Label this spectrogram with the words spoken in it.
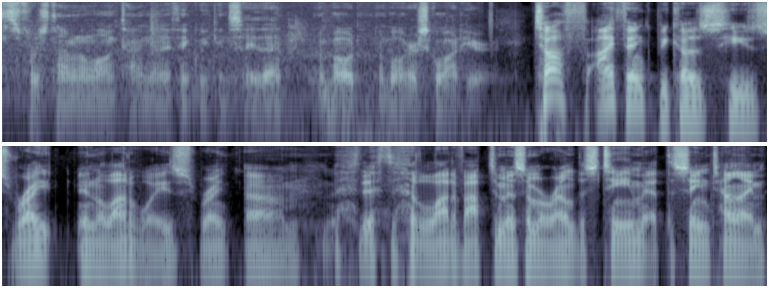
it's the first time in a long time that I think we can say that about about our squad here. Tough, I think, because he's right in a lot of ways. Right, um, a lot of optimism around this team. At the same time,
